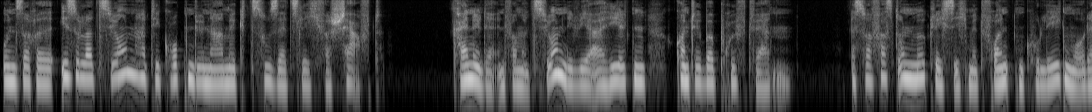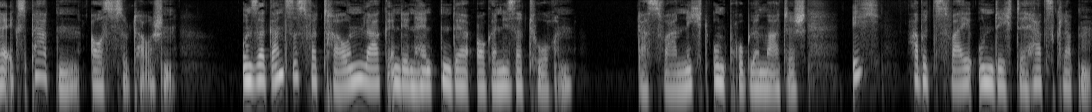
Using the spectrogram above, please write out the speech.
Unsere Isolation hat die Gruppendynamik zusätzlich verschärft. Keine der Informationen, die wir erhielten, konnte überprüft werden. Es war fast unmöglich, sich mit Freunden, Kollegen oder Experten auszutauschen. Unser ganzes Vertrauen lag in den Händen der Organisatoren. Das war nicht unproblematisch. Ich habe zwei undichte Herzklappen.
